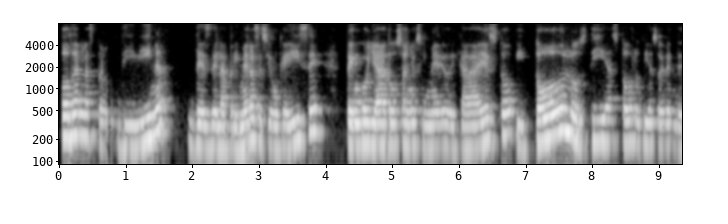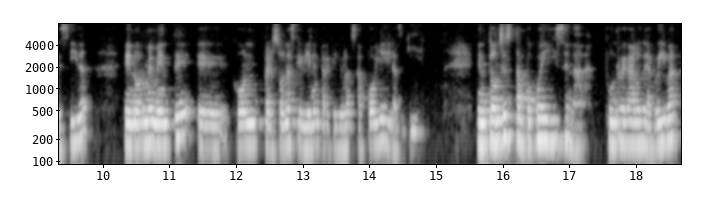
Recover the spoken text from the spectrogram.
Todas las divina, desde la primera sesión que hice, tengo ya dos años y medio dedicada a esto y todos los días, todos los días soy bendecida enormemente eh, con personas que vienen para que yo las apoye y las guíe. Entonces tampoco ahí hice nada, fue un regalo de arriba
